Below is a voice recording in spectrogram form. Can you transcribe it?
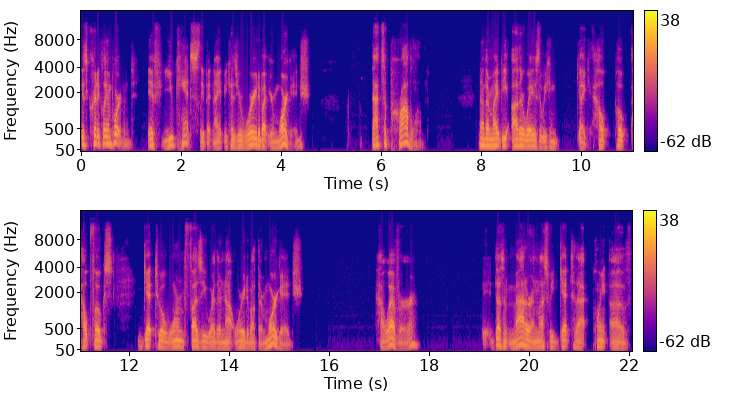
is critically important. If you can't sleep at night because you're worried about your mortgage, that's a problem. Now there might be other ways that we can like help help folks get to a warm fuzzy where they're not worried about their mortgage. However, it doesn't matter unless we get to that point of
